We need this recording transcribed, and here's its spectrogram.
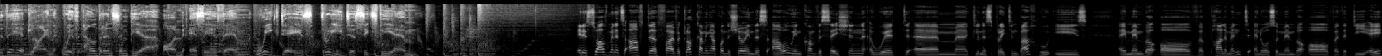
the Headline with Aldrin Sampear on SAFM. Weekdays, 3 to 6 p.m. It is 12 minutes after 5 o'clock. Coming up on the show in this hour, we're in conversation with um, uh, Breytenbach, who is a member of parliament and also a member of the DA.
